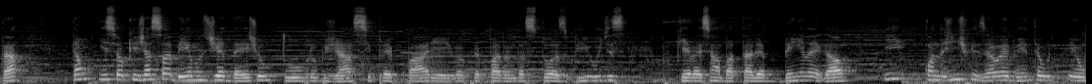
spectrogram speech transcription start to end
tá? Então, isso é o que já sabemos, dia 10 de outubro, já se prepare aí, vai preparando as tuas builds, porque vai ser uma batalha bem legal. E quando a gente fizer o evento, eu, eu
